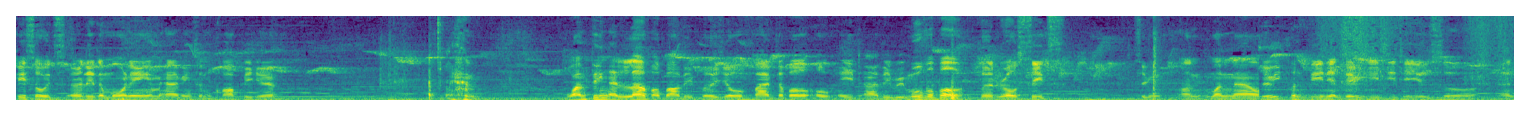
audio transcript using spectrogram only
Okay, so it's early in the morning. I'm having some coffee here. And one thing I love about the Peugeot 5008 are the removable third row seats. Sitting on one now. Very convenient, very easy to use. So, and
